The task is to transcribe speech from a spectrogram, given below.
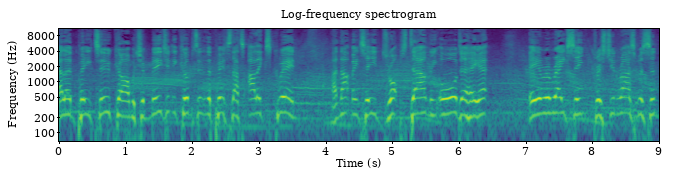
LMP2 car which immediately comes into the pits. That's Alex Quinn. And that means he drops down the order here. Era Racing Christian Rasmussen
